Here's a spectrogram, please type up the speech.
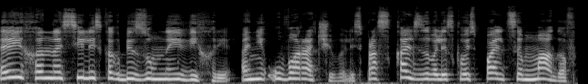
Эйха носились, как безумные вихри. Они уворачивались, проскальзывали сквозь пальцы магов,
